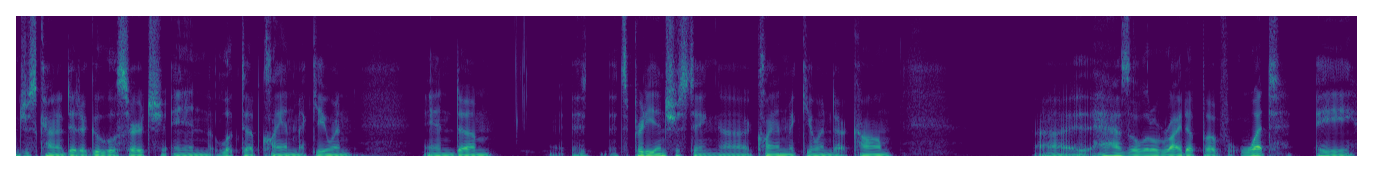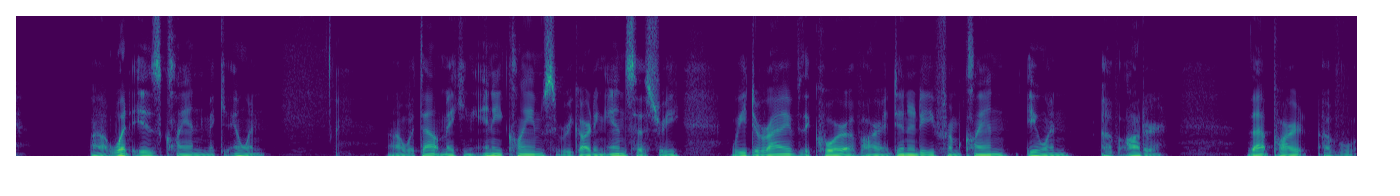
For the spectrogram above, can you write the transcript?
just kind of did a Google search and looked up Clan McEwen, and um, it, it's pretty interesting. Uh, ClanMcEwen.com. Uh, it has a little write up of what a uh, what is Clan McEwen. Uh, without making any claims regarding ancestry, we derive the core of our identity from Clan Ewen of Otter. That part of,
